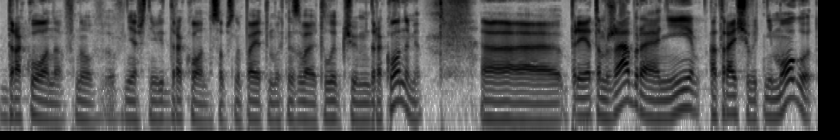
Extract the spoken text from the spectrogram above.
драконов, ну, внешний вид дракона, собственно, поэтому их называют улыбчивыми драконами. Э, при этом жабры они отращивать не могут,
